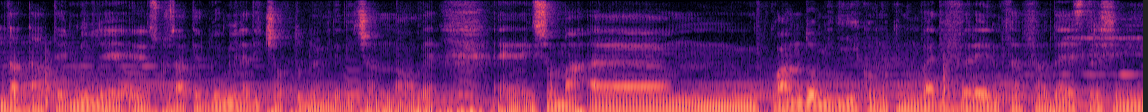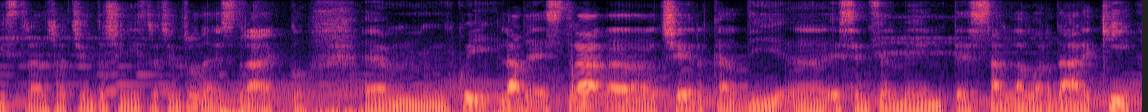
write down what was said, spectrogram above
datate mille, eh, scusate, 2018-2019. Eh, insomma, ehm, quando mi dicono che non v'è differenza fra destra e sinistra, tra centro-sinistra e centro-destra, ecco, ehm, qui la destra eh, cerca di eh, essenzialmente salvaguardare chi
